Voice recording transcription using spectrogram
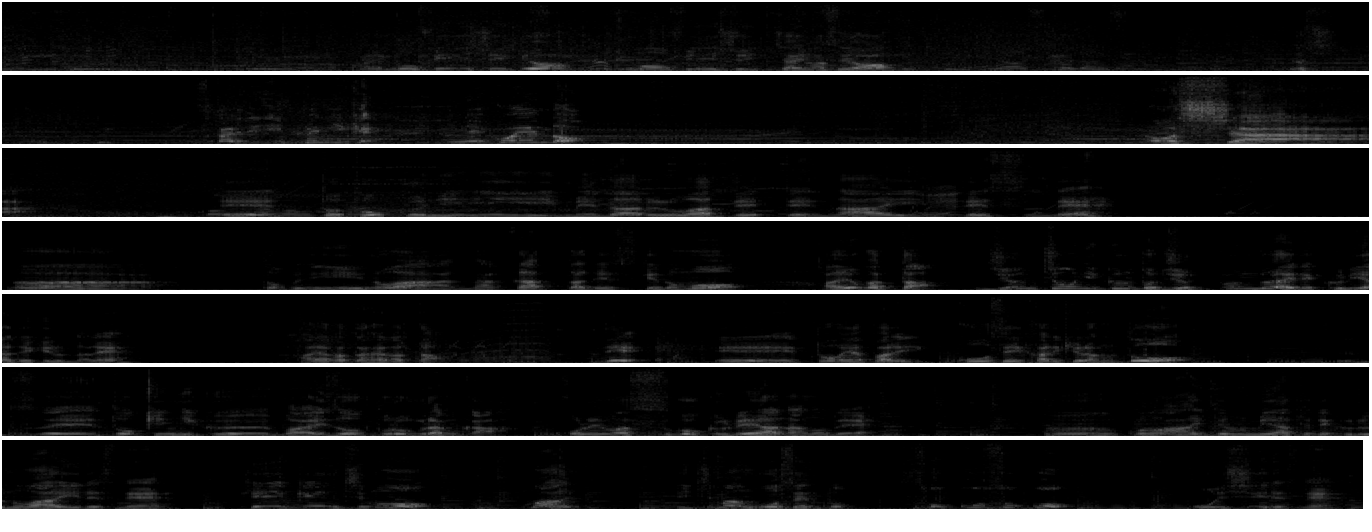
はいもうフィニッシュいくよ。もうフィニッシュいっちゃいますよ。よし。2人でいっぺんに行け。猫エンド。おっしゃー。えー、っと特にいいメダルは出てないですねうん特にいいのはなかったですけども、あ、よかった。順調に来ると10分ぐらいでクリアできるんだね。早かった早かった。で、えーと、やっぱり構成カリキュラムと、えーと、筋肉倍増プログラムか。これはすごくレアなので、うん、このアイテム目当てで来るのはいいですね。経験値も、まあ、1万5000と、そこそこ美味しいですね。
